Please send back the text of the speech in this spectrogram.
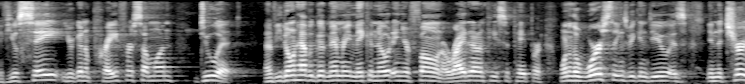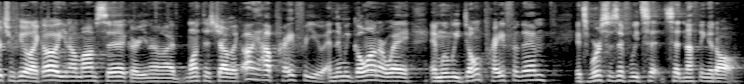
If you say you're going to pray for someone, do it. And if you don't have a good memory, make a note in your phone or write it on a piece of paper. One of the worst things we can do is in the church when people are like, oh, you know, mom's sick or, you know, I want this job. Like, oh, yeah, I'll pray for you. And then we go on our way. And when we don't pray for them, it's worse as if we'd said nothing at all.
